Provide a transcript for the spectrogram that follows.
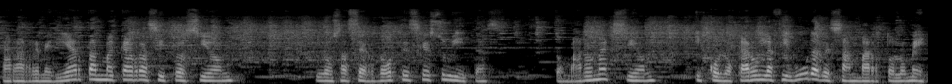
Para remediar tan macabra situación, los sacerdotes jesuitas tomaron acción y colocaron la figura de San Bartolomé.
